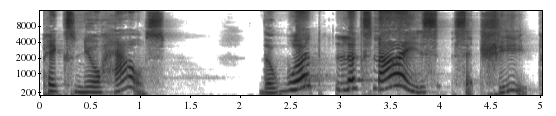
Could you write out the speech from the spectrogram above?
Pig's new house. The wood looks nice, said Sheep.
